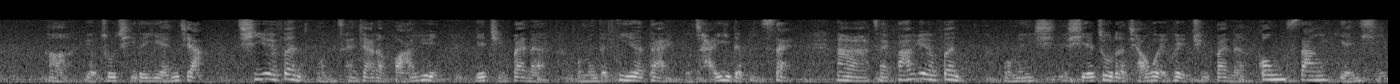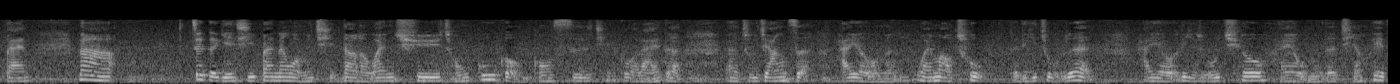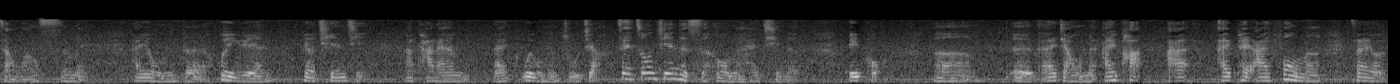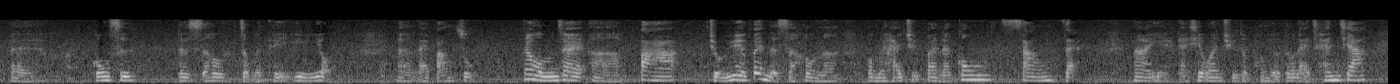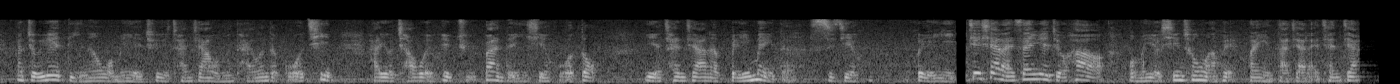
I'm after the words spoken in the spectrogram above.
啊有朱奇的演讲。七月份，我们参加了华运，也举办了我们的第二代有才艺的比赛。那在八月份，我们协协助了侨委会举办了工商研习班。那这个研习班呢，我们请到了湾区从 Google 公司请过来的呃主讲者，还有我们外贸处的李主任，还有李如秋，还有我们的前会长王思美，还有我们的会员廖千锦。那他来来为我们主讲，在中间的时候，我们还请了 Apple，呃呃来讲我们 iPad、i iPad、iPhone 呢，在呃公司的时候怎么可以运用，呃来帮助。那我们在呃八九月份的时候呢，我们还举办了工商展，那也感谢湾区的朋友都来参加。那九月底呢，我们也去参加我们台湾的国庆，还有侨委会举办的一些活动。也参加了北美的世界会议。接下来三月九号，我们有新春晚会，欢迎大家来参加。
